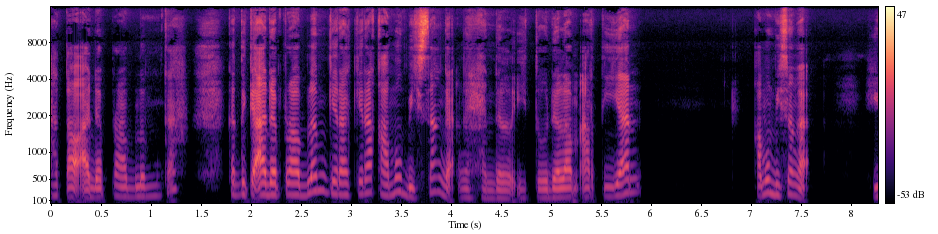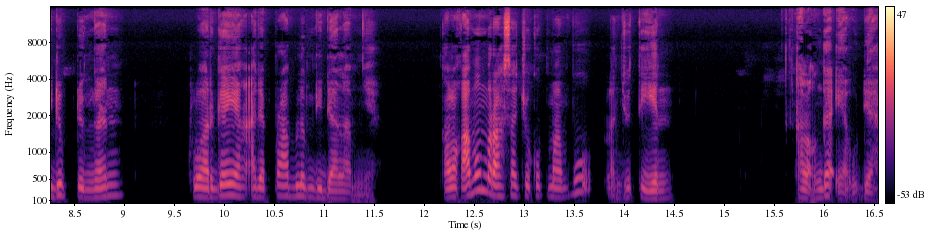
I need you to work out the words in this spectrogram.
atau ada problem kah? Ketika ada problem, kira-kira kamu bisa nggak ngehandle itu? Dalam artian, kamu bisa nggak hidup dengan keluarga yang ada problem di dalamnya? Kalau kamu merasa cukup mampu, lanjutin. Kalau enggak ya udah.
